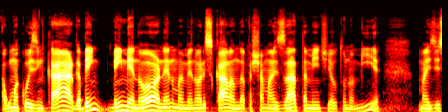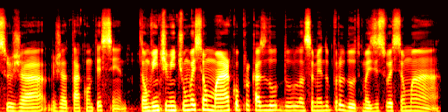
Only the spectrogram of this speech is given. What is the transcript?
alguma coisa em carga, bem, bem menor, né, numa menor escala, não dá para chamar exatamente de autonomia, mas isso já já está acontecendo. Então, 2021 vai ser um marco por causa do, do lançamento do produto, mas isso vai ser uma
